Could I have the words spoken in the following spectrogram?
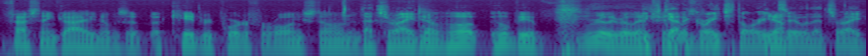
fascinating guy. You know, was a, a kid reporter for Rolling Stone. And, That's right. You know, he'll he'll be a really really. He's interesting got a great story, Yeah. too. That's right.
